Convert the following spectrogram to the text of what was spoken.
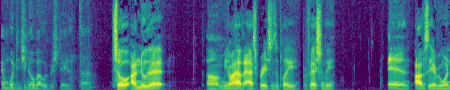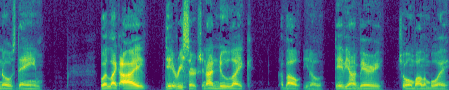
And what did you know about Weber State at the time? So I knew that um, you know, I have aspirations to play professionally, and obviously everyone knows Dame, but like I did research and I knew like about you know Davion Berry, Joel Bolomboy,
